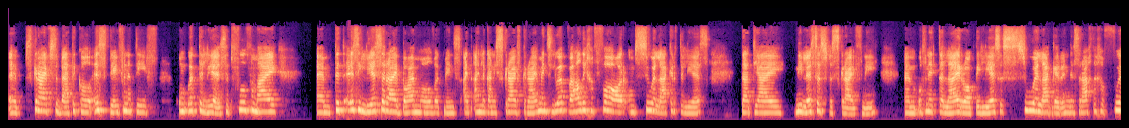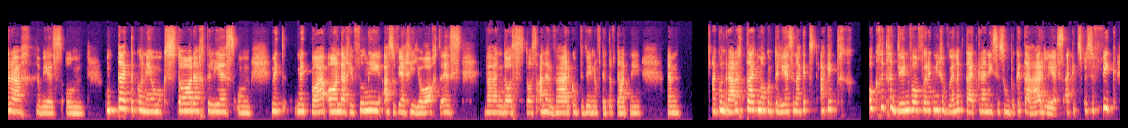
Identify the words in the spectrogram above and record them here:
'n skryf sabbatical is definitief om ook te lees. Dit voel vir my ehm um, dit is die lesery baie maal wat mens uiteindelik aan die skryf kry. Mens loop wel die gevaar om so lekker te lees dat jy nie lus is vir skryf nie um, of net te lui raak. Die lees is so lekker en dis regtig 'n voorreg gewees om om tyd te kon hê om ook stadig te lees om met met baie aandag. Jy voel nie asof jy gejaagd is want daar's daar's ander werk om te doen of dit of dat nie. Um ek kon regtig tyd maak om te lees en ek het ek het ook goed gedoen waarvoor ek nie gewoonlik tyd kry nie soos om boeke te herlees. Ek het spesifiek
